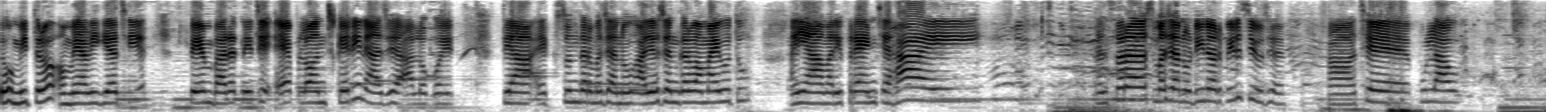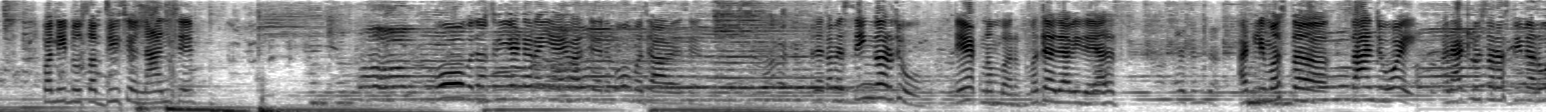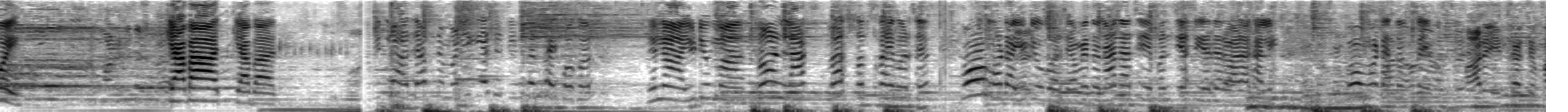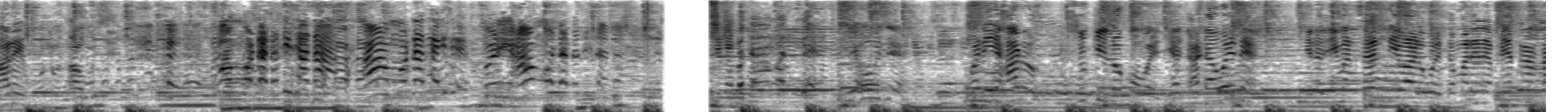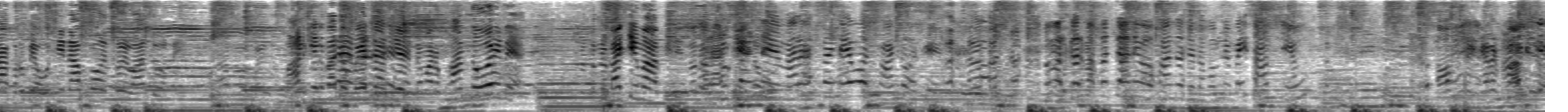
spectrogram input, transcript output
તો મિત્રો, અમે આવી ગયા છીએ ફેમ ભારતની જે એપ લોન્ચ કરીને આજે આ લોકોએ ત્યાં એક સુંદર મજાનું આયોજન કરવામાં આવ્યું હતું. અહીંયા અમારી ફ્રેન્ડ છે, હાય! સરસ મજાનું ડિનર પીરસ્યું છે. છે પુલાવ, પનીરનું સબ્જી છે, નાન છે. બહુ બધા ક્રિએટર અહીંયા આવ્યા છે અને બહુ મજા આવે છે. અને તમે સિંગર જો એક નંબર. મજા જ આવી જાય. આટલી મસ્ત સાંજ હોય અને આટલું સરસ ડિનર હોય. ક્યાં બાત ક્યાં બાત. આજે આપણે મળી ગયા છે ચિંતનભાઈ ખોખર જેના યુટ્યુબમાં ત્રણ લાખ પ્લસ સબસ્ક્રાઈબર છે. બહુ મોટા યુટ્યુબર છે. અમે તો નાના છીએ પંચ્યાસી હજાર વાળા ખાલી. બહુ મોટા સબસ્ક્રાઇબર છે. મારી ઈચ્છા છે મારે મોટું થવું છે. આમ મોટા નથી થતા. આમ મોટા થાય છે. પણ આમ મોટા નથી થતા. બધા સુખી લોકો હોય જે જાડા હોય ને એનું જીવન શાંતિ વાળું હોય તમારે એને બે ત્રણ લાખ રૂપિયા ઓછી નાખો હોય તોય વાંધો નહીં. માર્કેટમાં તો પૈસા છે તમારો ફાંદો હોય ને તો તમને બાકીમાં આપી દે તો તમે સુખી છો. મારા husband એવો જ ફાંદો છે. અમારા ઘરમાં બધાને એવો ફાંદો છે તો અમને પૈસા આપશે એવું? આપશે ક્યારેક માગશે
